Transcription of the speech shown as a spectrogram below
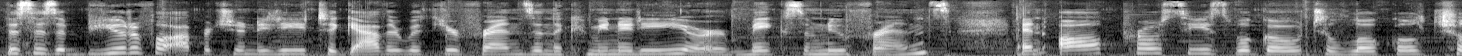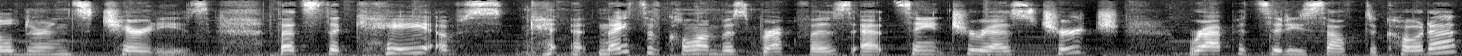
This is a beautiful opportunity to gather with your friends in the community or make some new friends, and all proceeds will go to local children's charities. That's the K of Knights of Columbus breakfast at St. Therese Church, Rapid City, South Dakota,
